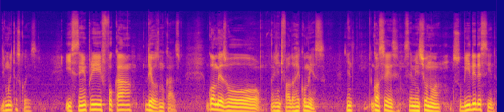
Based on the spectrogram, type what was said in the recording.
de muitas coisas e sempre focar Deus, no caso. Igual mesmo a gente fala do recomeço. Gente, igual você, você mencionou, subida e descida.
